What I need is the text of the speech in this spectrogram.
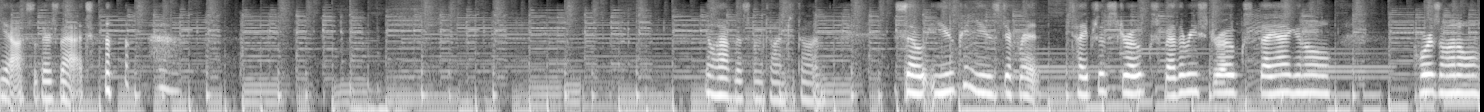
yeah, so there's that. You'll have this from time to time. So you can use different types of strokes, feathery strokes, diagonal, horizontal,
